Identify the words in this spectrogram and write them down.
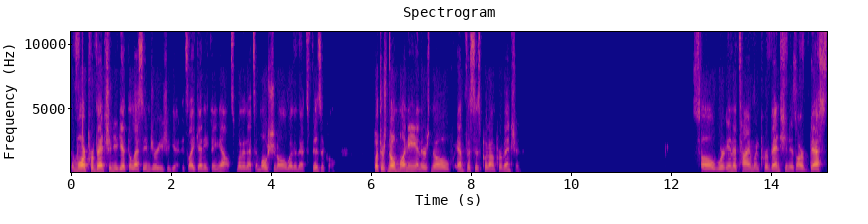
the more prevention you get the less injuries you get. It's like anything else whether that's emotional whether that's physical. But there's no money and there's no emphasis put on prevention. So we're in a time when prevention is our best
